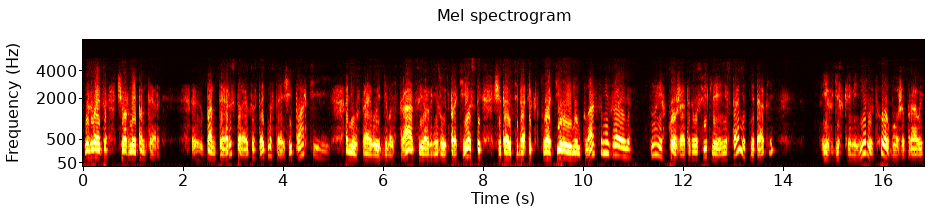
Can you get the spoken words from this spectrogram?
называется «Черные пантеры»? Э, пантеры стараются стать настоящей партией. Они устраивают демонстрации, организуют протесты, считают себя эксплуатируемым классом Израиля. Но их кожа от этого светлее не станет, не так ли? Их дискриминируют? О, Боже правый!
